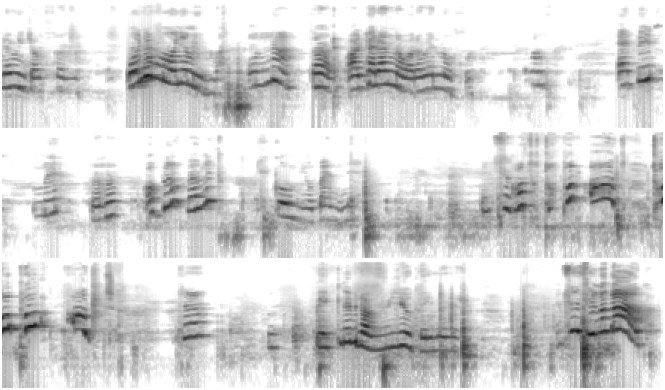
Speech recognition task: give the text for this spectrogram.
Oynamayacağım seninle. Oynayayım mı oynamayayım mı? Onlar. Tamam. Alperen de var haberin olsun. Epi mi? Hı hı. O biraz bende çok küçük olmuyor bende. At topu at. Topu at. Bekle biraz videodayım Emir. Şuna bak.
